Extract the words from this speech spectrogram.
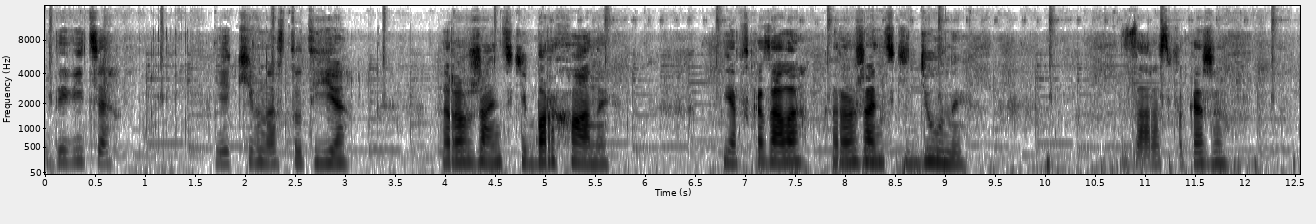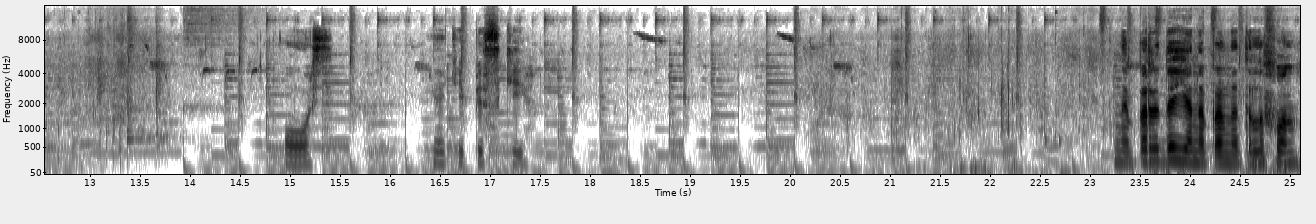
Дивіться, які в нас тут є ровжанські бархани. Я б сказала, ровжанські дюни. Зараз покажу. Ось, які піски. Не передає, напевно, телефон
